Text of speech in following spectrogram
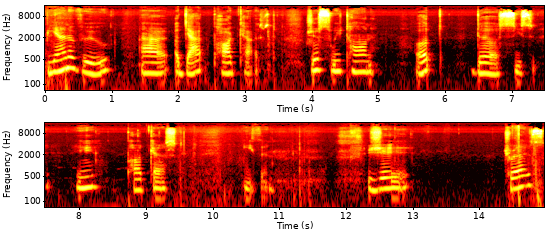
Bienvenue à Agat Podcast. Je suis ton hôte de ce podcast, Ethan. J'ai 13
